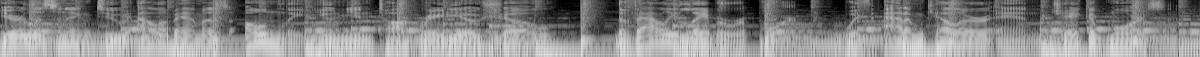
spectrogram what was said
You're listening to Alabama's only union talk radio show, The Valley Labor Report, with Adam Keller and Jacob Morrison.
